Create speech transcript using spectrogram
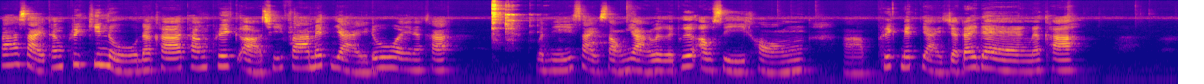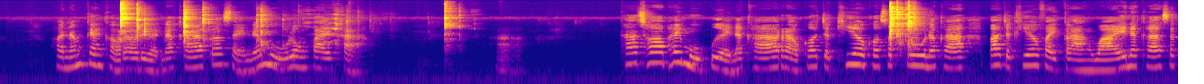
ป้าใส่ทั้งพริกขี้หนูนะคะ ทั้งพริกอ่าชี้ฟ้าเม็ดใหญ่ด้วยนะคะ วันนี้ใส่สองอย่างเลยเพื่อเอาสีของอพริกเม็ดใหญ่จะได้แดงนะคะ พอน้ำแกงของเราเดือดนะคะ ก็ใส่เนื้อหมูลงไปค่ะ ถ้าชอบให้หมูเปื่อยนะคะ เราก็จะเคี่ยวเขาสักครู่นะคะ ป้าจะเคี่ยวไฟกลางไว้นะคะ สัก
